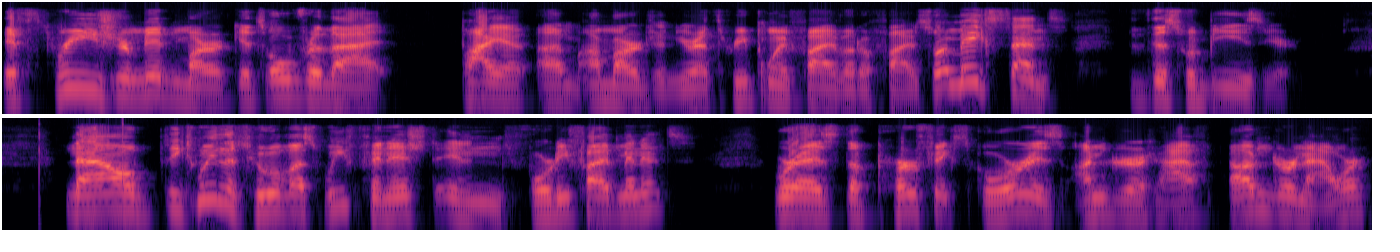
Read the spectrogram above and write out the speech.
if three is your mid mark, it's over that by a, um, a margin. You're at 3.5 out of five. So it makes sense that this would be easier. Now, between the two of us, we finished in 45 minutes, whereas the perfect score is under half under an hour.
